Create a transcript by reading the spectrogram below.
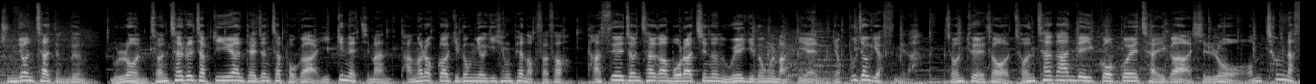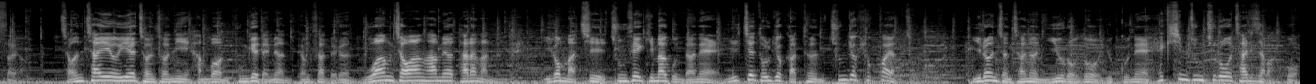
중전차 등등 물론 전차를 잡기 위한 대전차포가 있긴 했지만 방어력과 기동력이 형편없어서 다수의 전차가 몰아치는 우회 기동을 막기엔 역부족이었습니다. 전투에서 전차가 한 대 있고 없고의 차이가 실로 엄청났어요. 전차에 의해 전선이 한번 붕괴되면 병사들은 우왕좌왕하며 달아났는데 이건 마치 중세 기마 군단의 일제 돌격 같은 충격 효과였죠. 이런 전차는 이후로도 육군의 핵심 중추로 자리 잡았고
